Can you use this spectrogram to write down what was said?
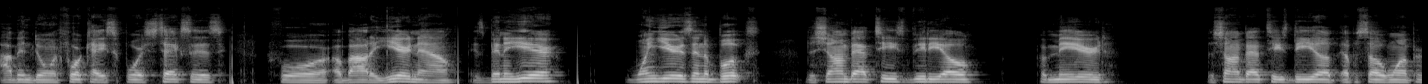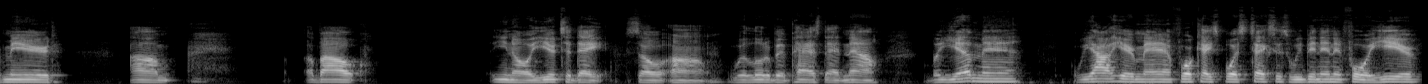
I've been doing 4K Sports Texas for about a year now. It's been a year. One year is in the books. The Sean Baptiste video premiered. The Sean Baptiste D Up episode one premiered. Um, about you know a year to date. So um, we're a little bit past that now. But yeah, man, we out here, man. 4K Sports Texas. We've been in it for a year.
